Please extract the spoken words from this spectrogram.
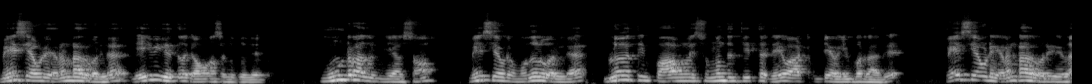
மேசியாவுடைய இரண்டாவது வருகை தெய்வீகத்துல கவனம் செலுத்துது. மூன்றாவது வித்தியாசம் மேசியாவுடைய முதல் வருகை உலகத்தின் பாவங்களை சுமந்து தீர்த்த தேவ ஆட்டுக்குட்டியா வெளிப்படுறாரு. மேசியாவுடைய இரண்டாவது வருகையில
